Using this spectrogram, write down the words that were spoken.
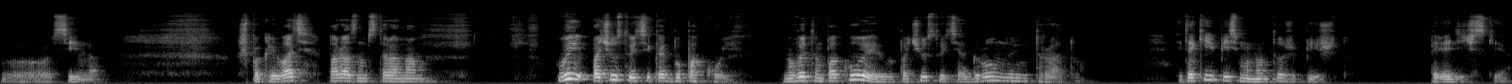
э, сильно шпаклевать по разным сторонам. Вы почувствуете как бы покой, но в этом покое вы почувствуете огромную утрату. И такие письма нам тоже пишут периодически.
